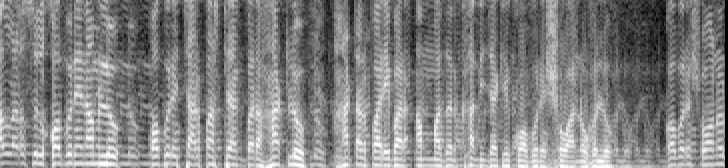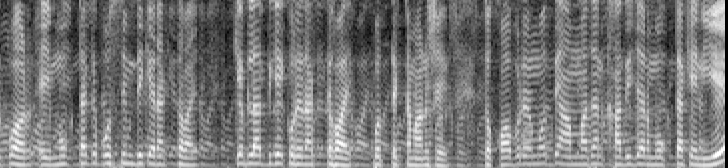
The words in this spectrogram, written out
আল্লাহ রসুল কবরে নামলো, কবরে চারপাশটা একবার হাঁটলো, হাঁটার পর এবার আম্মাজান খাদিজাকে কবরে শোয়ানো হলো। কবরে শোয়ানোর পর এই মুখটাকে পশ্চিম দিকে রাখতে হয়, কেবলার দিকে করে রাখতে হয় প্রত্যেকটা মানুষের তো কবরের মধ্যে আম্মাজান খাদিজার মুখটাকে নিয়ে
